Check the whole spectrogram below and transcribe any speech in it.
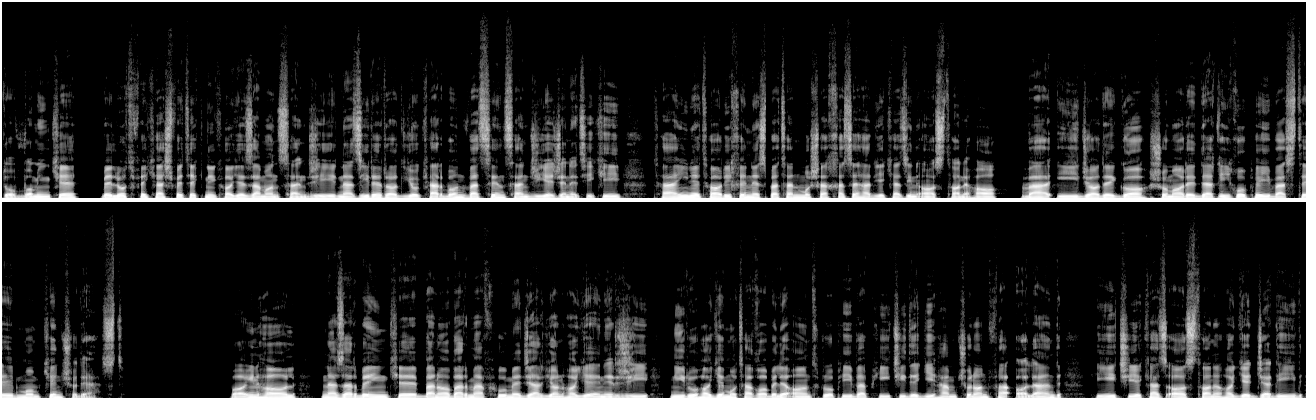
دوم اینکه به لطف کشف تکنیک های زمانسنجی نظیر رادیو کربن و سنسنجی ژنتیکی تعیین تاریخ نسبتا مشخص هر یک از این آستانه ها و ایجاد گاه شمار دقیق و پیوسته ممکن شده است. با این حال نظر به این که بنابر مفهوم جریانهای انرژی نیروهای متقابل آنتروپی و پیچیدگی همچنان فعالند هیچ یک از آستانه های جدید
